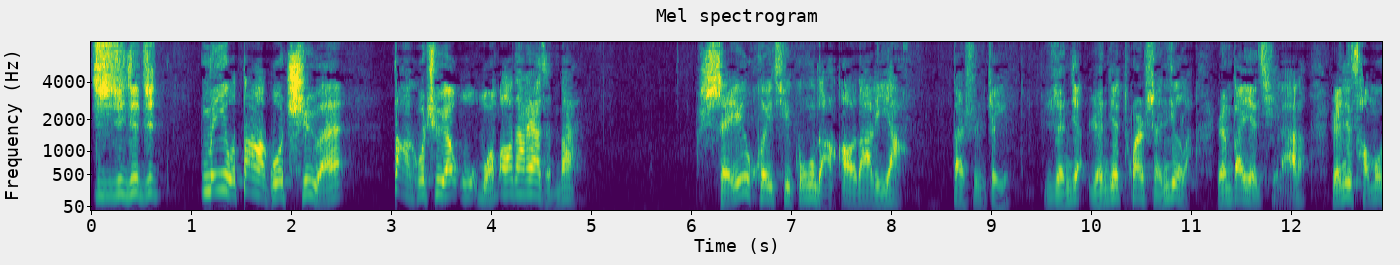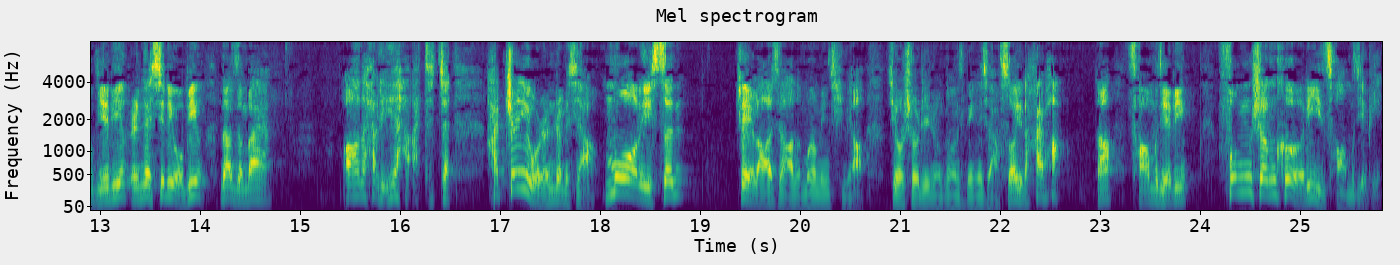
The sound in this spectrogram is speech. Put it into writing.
这这这这没有大国驰援。大国驰援，我我们澳大利亚怎么办？谁会去攻打澳大利亚？但是这个人家人家突然神经了，人半夜起来了，人家草木皆兵，人家心里有病，那怎么办呀？澳大利亚这这还真有人这么想。莫里森这老小子莫名其妙就受这种东西的影响，所以他害怕啊，草木皆兵，风声鹤唳，草木皆兵。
